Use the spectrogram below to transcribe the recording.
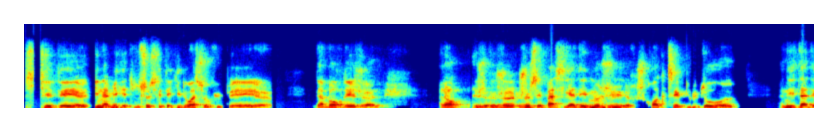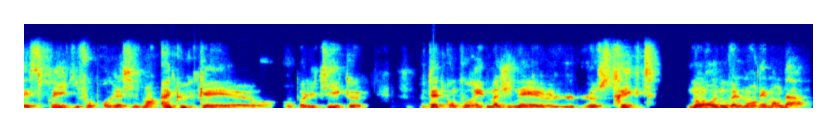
société dynamique est une société qui doit s'occuper d'abord des jeunes. Alors, je ne sais pas s'il y a des mesures, je crois que c'est plutôt un état d'esprit qu'il faut progressivement inculquer aux, politiques. Peut-être qu'on pourrait imaginer le strict non-renouvellement des mandats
